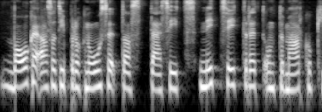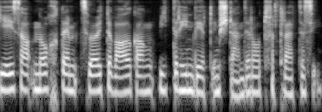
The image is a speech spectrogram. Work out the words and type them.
wage also die Prognose, dass der Sitz nicht zittert und der Marco Chiesa nach dem zweiten Wahlgang weiterhin wird im Ständerat vertreten sein.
